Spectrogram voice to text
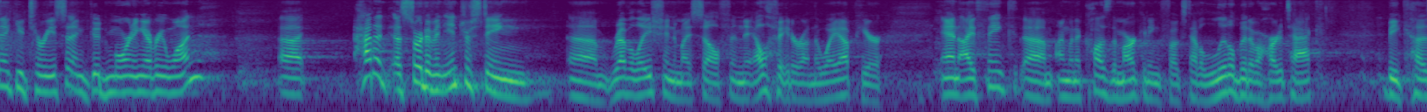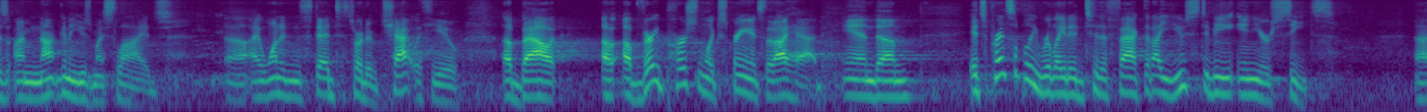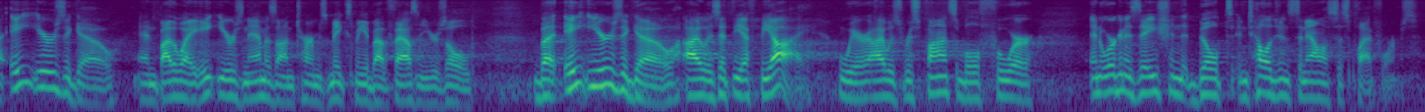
Thank you, Teresa, and good morning, everyone. Uh, had a, a, sort of an interesting um, revelation to myself in the elevator on the way up here. And I think um, I'm going to cause the marketing folks to have a little bit of a heart attack because I'm not going to use my slides. Uh, I wanted instead to sort of chat with you about a, a very personal experience that I had. And um, it's principally related to the fact that I used to be in your seats. Uh, eight years ago, and by the way, eight years in Amazon terms makes me about a thousand years old. But eight years ago, I was at the FBI, where I was responsible for an organization that built intelligence analysis platforms.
